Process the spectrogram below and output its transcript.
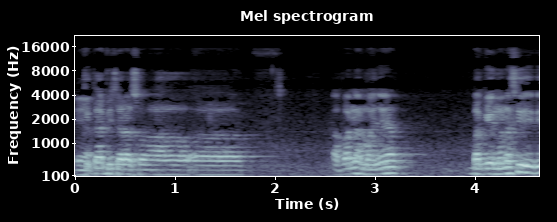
Ya. kita bicara soal eh, apa namanya bagaimana sih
